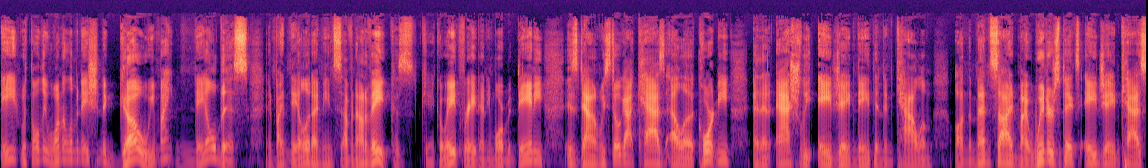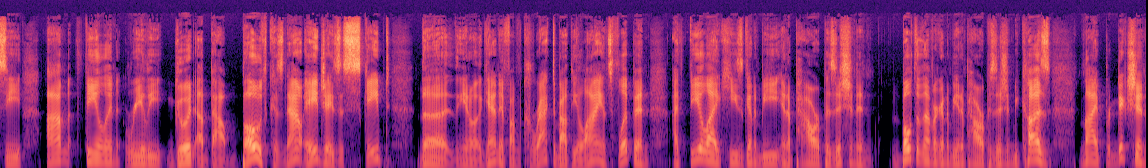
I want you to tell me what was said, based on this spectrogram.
eight with only one elimination to go. We might nail this. And by nail it, I mean seven out of eight because can't go eight for eight anymore. But Danny is down. We still got Kaz, Ella, Courtney, and then Ashley, AJ, Nathan, and Callum on the men's side. My winners picks, AJ and Kaz C. I'm feeling really good about both because now AJ's escaped the you know again if i'm correct about the alliance flipping i feel like he's going to be in a power position and both of them are going to be in a power position because my prediction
